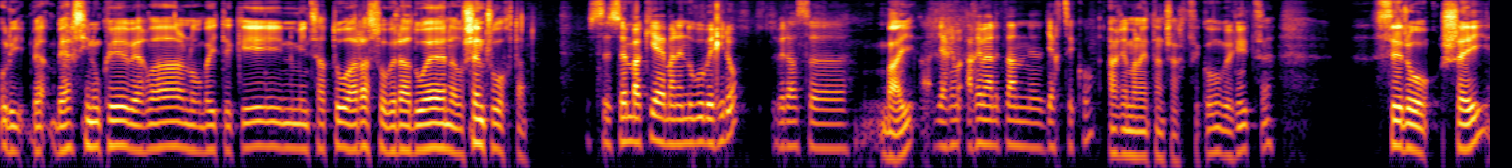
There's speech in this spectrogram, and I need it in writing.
hori, behar zinuke, behar ba, norbaitekin, mintzatu, arrazo bera duen, edo sentzu hortan. Zenbakia emanen dugu behiro? Beraz, uh, bai. harremanetan jartzeko? Harremanetan jartzeko, berriz. 0-6,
